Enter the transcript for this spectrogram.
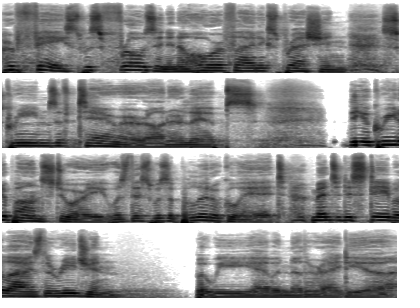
Her face was frozen in a horrified expression, screams of terror on her lips. The agreed upon story was this was a political hit meant to destabilize the region. But we have another idea.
